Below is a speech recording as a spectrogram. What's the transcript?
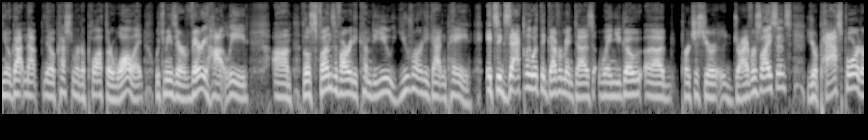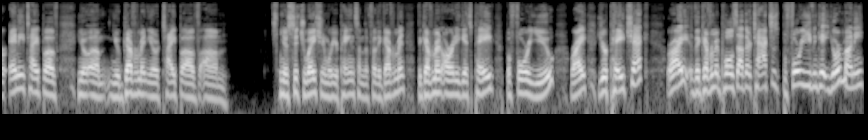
you know, gotten that you know customer to pull out their wallet, which means they're a very hot lead. Um, those funds have already come to you. You've already gotten paid. It's exactly what the government does when you go uh, purchase your driver's license, your passport, or any type of you know um, you know government you know type of um, you know situation where you're paying something for the government the government already gets paid before you right? Your paycheck right? The government pulls out their taxes before you even get your money.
